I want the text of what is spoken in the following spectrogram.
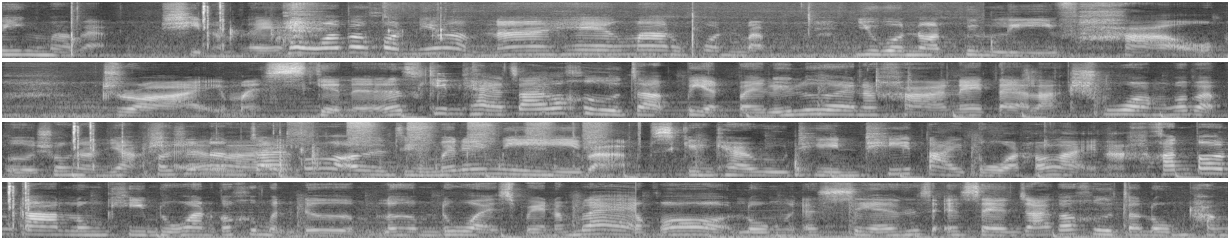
วิ่งมาแบบฉีดน้ำแรงเพราะว่าเป็นคนที่แบบหน้าแห้งมากทุกคนแบบ you will not believe how dry my skin is สกินแคร์จ้าก็คือจะเปลี่ยนไปเรื่อยๆนะคะ ในแต่ละช่วงว่าแบบเออช่วงนั้นอยากเพราะฉะนั้นจ้าก็เอาจริงๆ ไม่ได้มีแบบสกินแคร์รูทีนที่ตายตัวเท่าไหร่นะขั้นตอนการลงครีมทุกวันก็คือเหมือนเดิม เริ่มด้วยสเปรย์น้ำแร่แล้วก็ลงเอเซนส์เอเซนส์จ้าก็คือจะลงทั้ง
